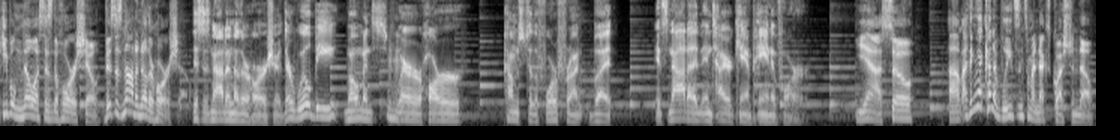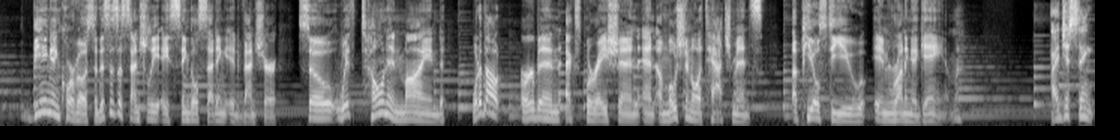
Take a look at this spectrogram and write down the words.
people know us as the horror show. This is not another horror show. This is not another horror show. There will be moments mm-hmm. where horror comes to the forefront, but it's not an entire campaign of horror. Yeah. So um, I think that kind of leads into my next question, though. Being in Korvosa, this is essentially a single setting adventure. So, with tone in mind, what about urban exploration and emotional attachments appeals to you in running a game? I just think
